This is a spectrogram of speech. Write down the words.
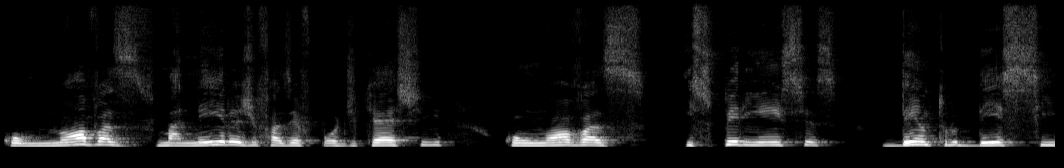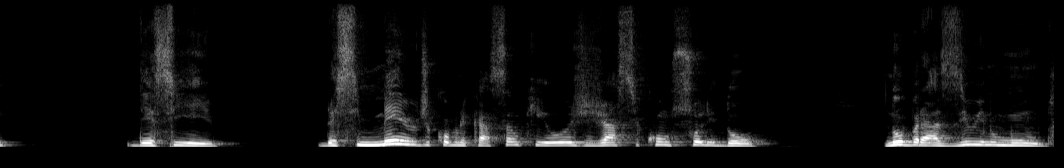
com novas maneiras de fazer podcast, com novas experiências dentro desse desse desse meio de comunicação que hoje já se consolidou no Brasil e no mundo.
